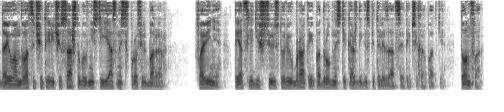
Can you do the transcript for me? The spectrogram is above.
Даю вам 24 часа, чтобы внести ясность в профиль Баррер. Фавини, ты отследишь всю историю брака и подробности каждой госпитализации этой психопатки. Тонфа,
